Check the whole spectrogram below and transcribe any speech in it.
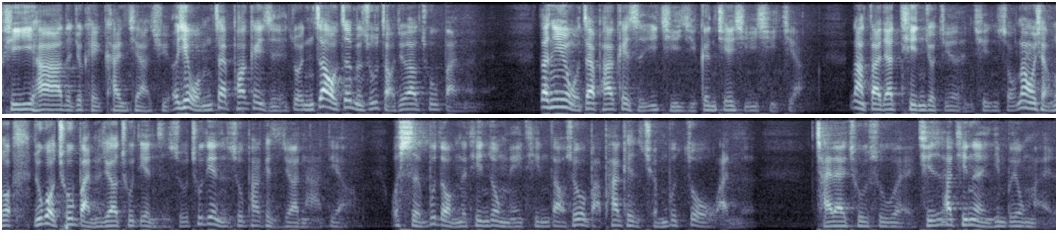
嘻嘻哈哈的就可以看下去。而且我们在 p a c k a g e 也做，你知道我这本书早就要出版了，但是因为我在 p a c k a g e 一集一集跟杰西一起讲。那大家听就觉得很轻松。那我想说，如果出版了就要出电子书，出电子书 p a c k a g e 就要拿掉。我舍不得我们的听众没听到，所以我把 p a c k a g e 全部做完了，才来出书。哎，其实他听了已经不用买了。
